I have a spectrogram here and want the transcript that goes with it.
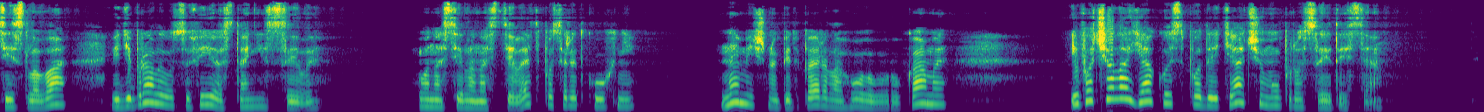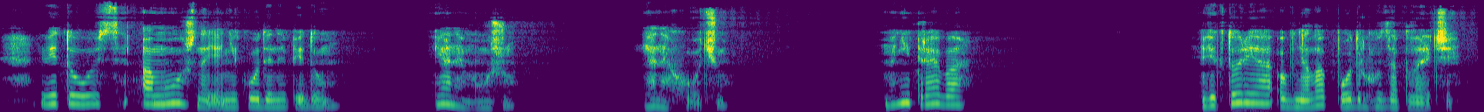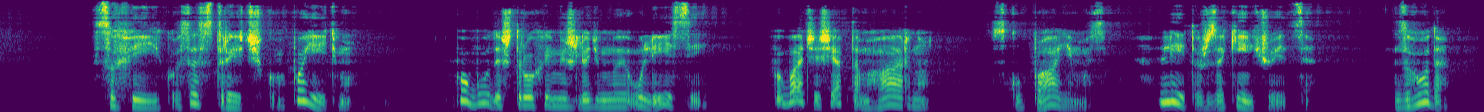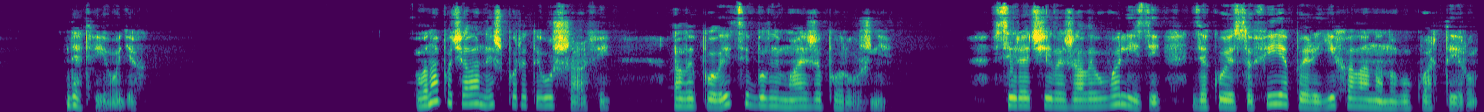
Ці слова відібрали у Софії останні сили. Вона сіла на стілець посеред кухні, немічно підперла голову руками і почала якось по-дитячому проситися. Вітусь, а можна я нікуди не піду? Я не можу. Я не хочу. Мені треба. Вікторія обняла подругу за плечі. Софійко, сестричко, поїдьмо. Побудеш трохи між людьми у лісі, побачиш, як там гарно, скупаємось. Літо ж закінчується. Згода? Де твій одяг? Вона почала нишпорити у шафі, але полиці були майже порожні. Всі речі лежали у валізі, з якої Софія переїхала на нову квартиру.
